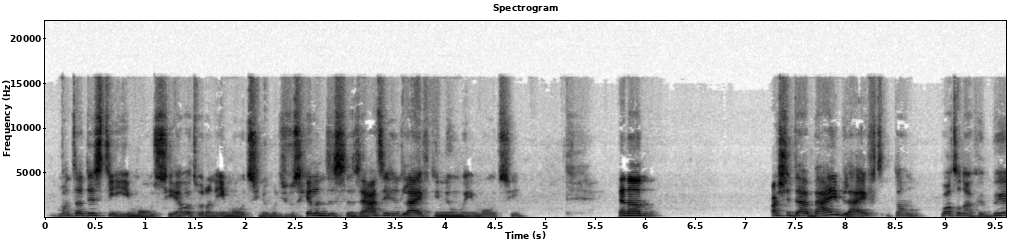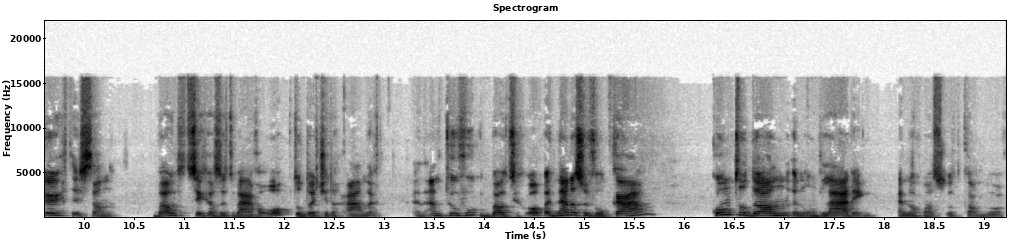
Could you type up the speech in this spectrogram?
Want dat is die emotie, hè, wat we dan emotie noemen. Die verschillende sensaties in het lijf, die noemen we emotie. En dan, als je daarbij blijft, dan, wat er dan gebeurt, is dan bouwt het zich als het ware op, totdat je er aandacht aan toevoegt, het bouwt zich op. En net als een vulkaan komt er dan een ontlading. En nogmaals, dat kan door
